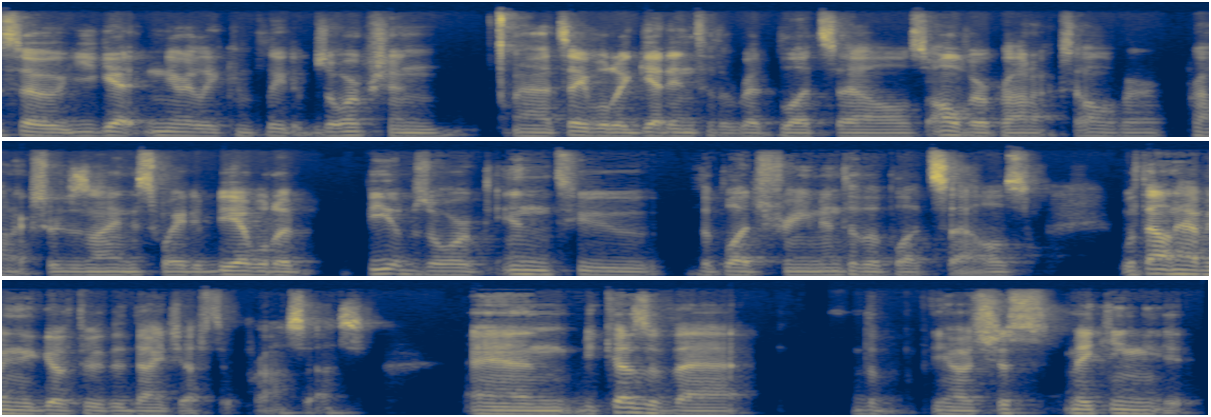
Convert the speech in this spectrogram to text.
so you get nearly complete absorption. Uh, it's able to get into the red blood cells. All of our products, all of our products are designed this way to be able to be absorbed into the bloodstream, into the blood cells, without having to go through the digestive process and because of that the you know it's just making it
